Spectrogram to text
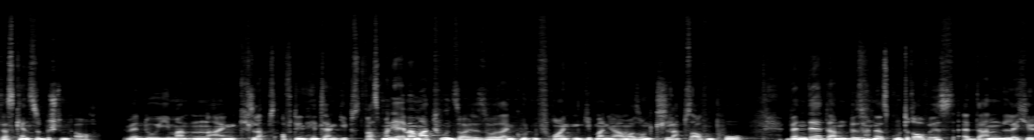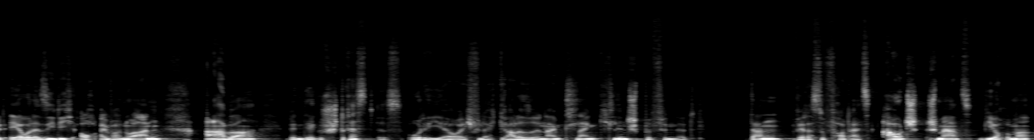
Das kennst du bestimmt auch wenn du jemanden einen Klaps auf den Hintern gibst, was man ja immer mal tun sollte, so seinen guten Freunden gibt man ja mal so einen Klaps auf den Po. Wenn der dann besonders gut drauf ist, dann lächelt er oder sie dich auch einfach nur an. Aber wenn der gestresst ist oder ihr euch vielleicht gerade so in einem kleinen Clinch befindet, dann wird das sofort als Autsch, Schmerz, wie auch immer,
